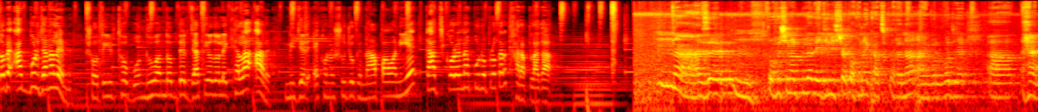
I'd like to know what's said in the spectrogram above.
তবে আকবর জানালেন, সতীর্থ বন্ধু বান্ধবদের জাতীয় দলে খেলা আর নিজের এখনও সুযোগ না পাওয়া নিয়ে কাজ করে না কোনো প্রকার খারাপ লাগা। না অ্যাজ এ প্রফেশনাল প্লেয়ার এই জিনিসটা কখনোই কাজ করে না। আমি বলব যে হ্যাঁ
